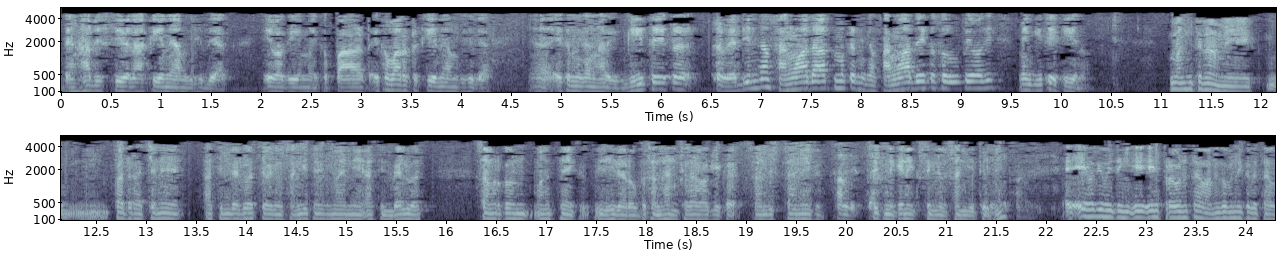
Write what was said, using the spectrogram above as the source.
දැන් හදිස්සි වෙලා කියන යම්කිසි දෙයක් ඒ වගේම එකපාරට එකවරට කියන යම්කිසි දෙයක් ඒක නිකන් හරි ගීතයකට වැඩි නිකන් සංවාදාත්මක නිකන් සංවාදයක ස්වරූපය වගේ මේ ගීතේ තියෙනවා. මම හිතනවා මේ පද රචනයේ අතින් බැලුවත් ඒ වගේම සංගීත නිර්මාණයේ අතින් බැලුවත් සමරකෝන් මහත්මයෙක් විදිහට ඔබ සඳහන් කළා වගේ සංදිස්ථානයක සිටින කෙනෙක් සිංහල සංගීතයේ. ඒ වගේම ඉතින් ඒ ඒ ප්‍රවණතාව අනුගමනය කළ තව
